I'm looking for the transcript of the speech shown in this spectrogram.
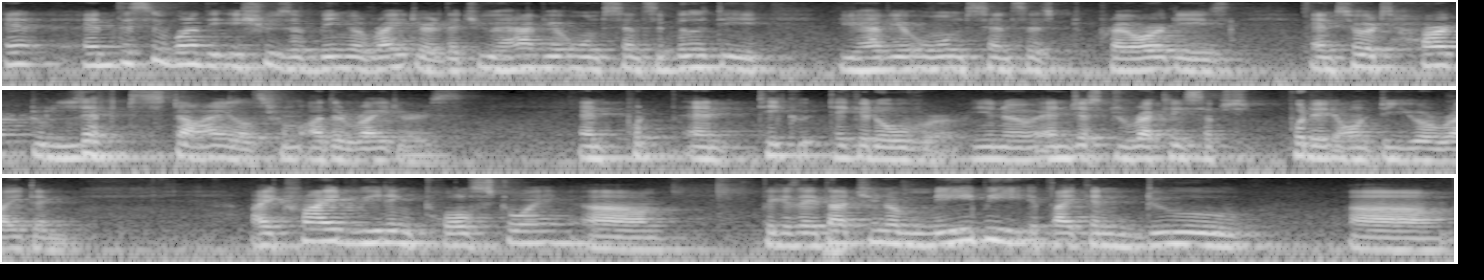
and, and this is one of the issues of being a writer that you have your own sensibility, you have your own senses priorities, and so it's hard to lift styles from other writers and put and take take it over, you know, and just directly subs- put it onto your writing. I tried reading Tolstoy um, because I thought, you know, maybe if I can do, uh,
